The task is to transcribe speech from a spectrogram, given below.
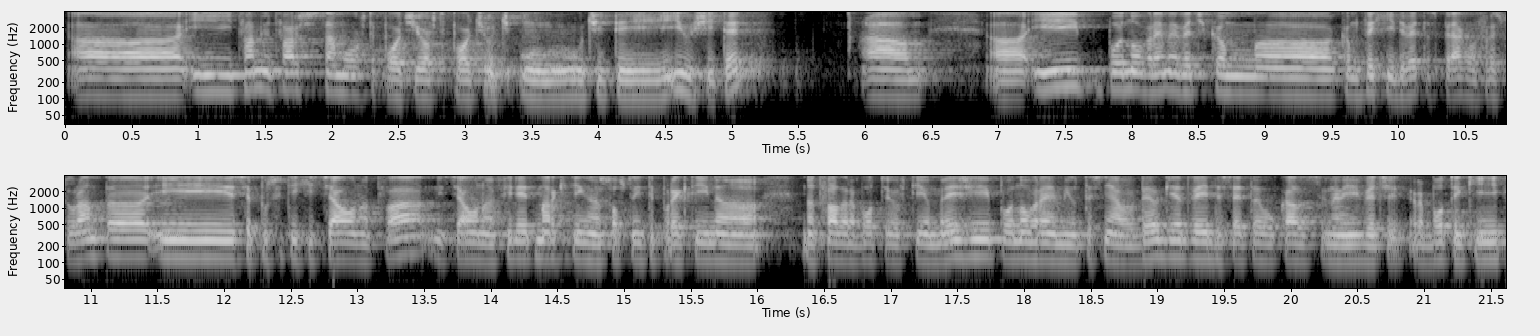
А, и това ми отваряше само още повече и още повече очите и, и ушите. А, а, и по едно време, вече към, а, към 2009 спрях в ресторанта и се посветих изцяло на това, изцяло на афилиет маркетинга, на собствените проекти и на, на това да работя в тия мрежи. По едно време ми отеснява Белгия. 2010 оказа се, нали, вече работейки,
